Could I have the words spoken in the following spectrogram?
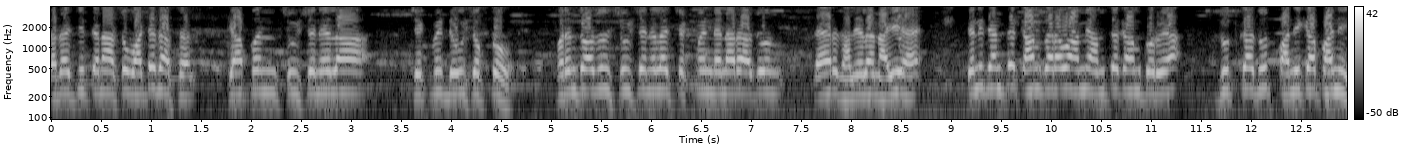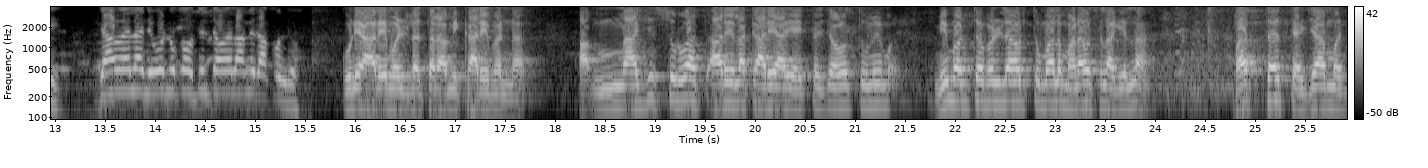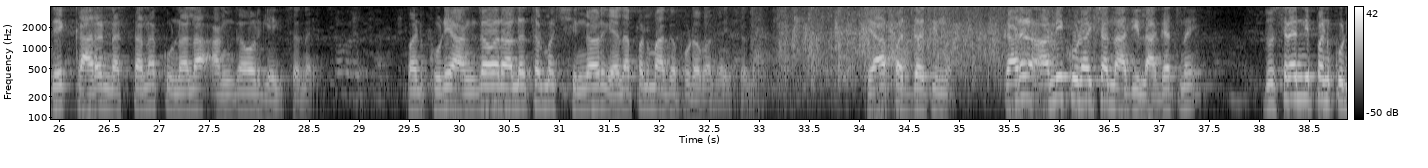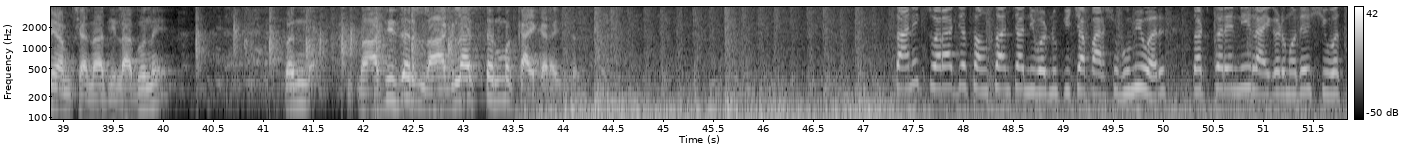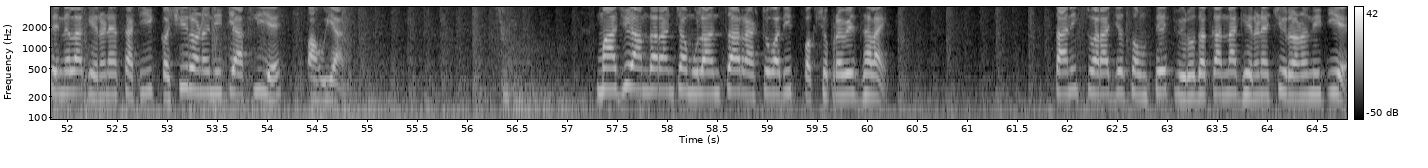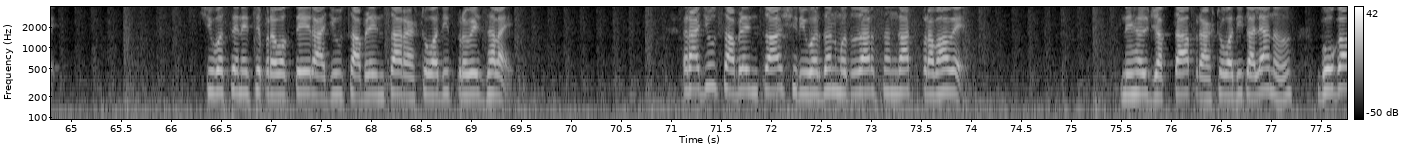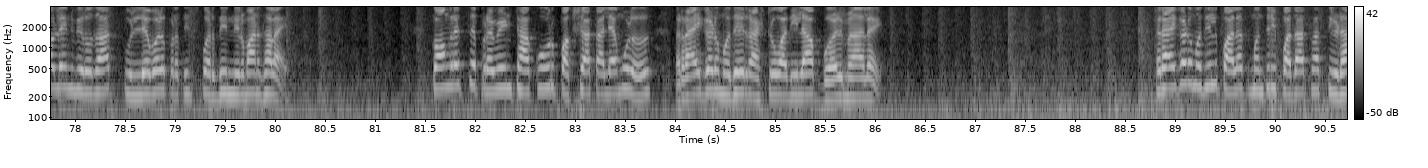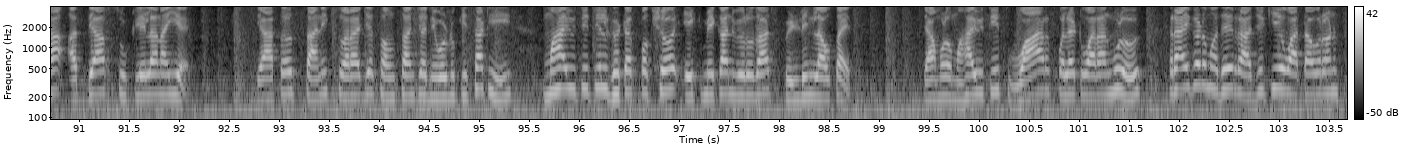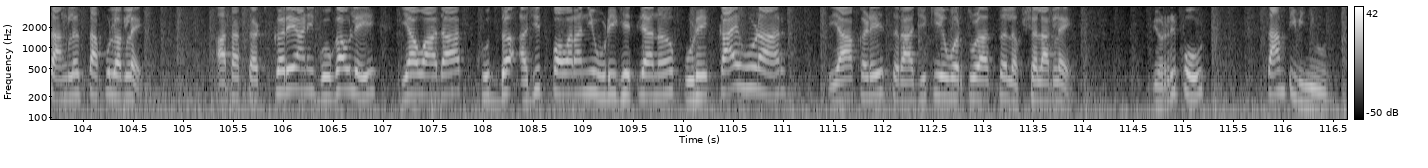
कदाचित त्यांना असं वाटत असेल की आपण शिवसेनेला चेकमेट देऊ शकतो. परंतु अजून शिवसेनेला चेकमेंट देणारा अजून तयार झालेला नाही आहे. त्यांनी त्यांचं काम करावं आम्ही आमचं काम करूया. दूध का दूध पाणी का पाणी. ज्या वेळेला निवडणुका होतील त्यावेळेला आम्ही दाखवून देऊ. कुणी आरे म्हटलं तर आम्ही कार्य म्हणणार. माझी सुरुवात आरेला कार्य आहे त्याच्यामुळे तुम्ही मी म्हणतो म्हणल्यावर तुम्हाला म्हणावंच लागेल ना. फक्त त्याच्यामध्ये कारण नसताना कुणाला अंगावर घ्यायचं नाही. पण कुणी अंगावर आलं तर मग शिंगावर घ्यायला पण मागं पुढं बघायचं नाही. या पद्धतीनं. कारण आम्ही कुणाच्या नादी लागत नाही. दुसऱ्यांनी पण कुणी आमच्या नादी लागू नये. पण नादी जर लागलाच तर मग काय करायचं? स्थानिक स्वराज्य संस्थांच्या निवडणुकीच्या पार्श्वभूमीवर तटकरेंनी रायगडमध्ये शिवसेनेला घेरण्यासाठी कशी रणनीती आखली आहे पाहूयात. माजी आमदारांच्या मुलांचा राष्ट्रवादीत पक्षप्रवेश झालाय. स्थानिक स्वराज्य संस्थेत विरोधकांना घेरण्याची रणनीती आहे. शिवसेनेचे प्रवक्ते राजीव साबळेंचा राष्ट्रवादीत प्रवेश झालाय. राजीव साबळेंचा श्रीवर्धन मतदारसंघात प्रभाव आहे. स्नेहल जगताप राष्ट्रवादीत आल्यानं गोगावलेंविरोधात तुल्यबळ प्रतिस्पर्धी निर्माण झालाय. काँग्रेसचे प्रवीण ठाकूर पक्षात आल्यामुळं रायगडमध्ये राष्ट्रवादीला बळ मिळालंय. रायगडमधील पालकमंत्री पदाचा तिढा अद्याप सुटलेला नाहीये. यातच स्थानिक स्वराज्य संस्थांच्या निवडणुकीसाठी महायुतीतील घटक पक्ष एकमेकांविरोधात फिल्डिंग लावतायत. त्यामुळं महायुतीत वार पलटवारांमुळं रायगडमध्ये राजकीय वातावरण चांगलंच तापू लागलंय. आता तटकरे आणि गोगावले या वादात खुद्द अजित पवारांनी उडी घेतल्यानं पुढे काय होणार याकडेच राजकीय वर्तुळाचं लक्ष लागलंय. Bureau report Saam TV news.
